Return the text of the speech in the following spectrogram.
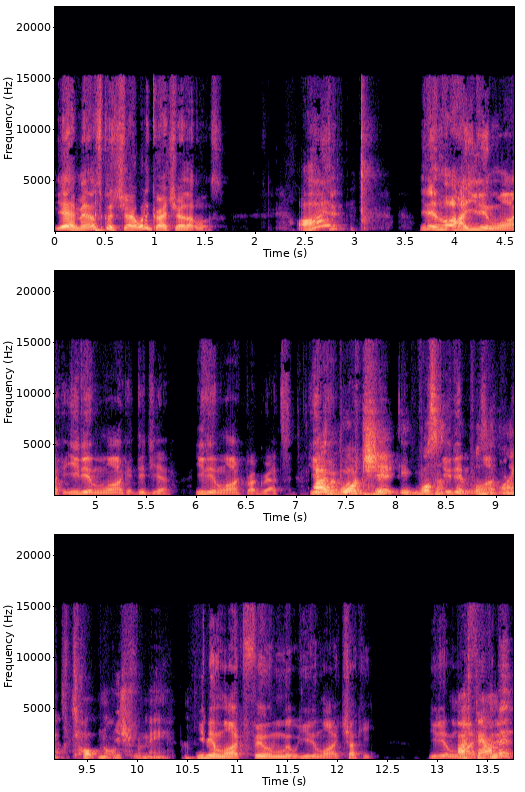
Yeah, man, that's a good show. What a great show that was. I you didn't. Oh, you didn't like it. You didn't like it, did you? You didn't like Rugrats. You I'd watch it. It wasn't. You didn't it wasn't like, like top notch for me. You didn't like Phil and Lil. You didn't like Chucky. You didn't like. I found the, it.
